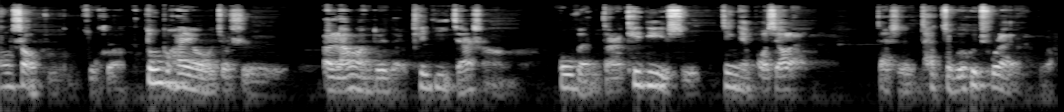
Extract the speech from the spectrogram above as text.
双少组组合，东部还有就是呃篮网队的 KD 加上欧文，当然 KD 是今年报销了，但是他总归会出来的，对吧？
